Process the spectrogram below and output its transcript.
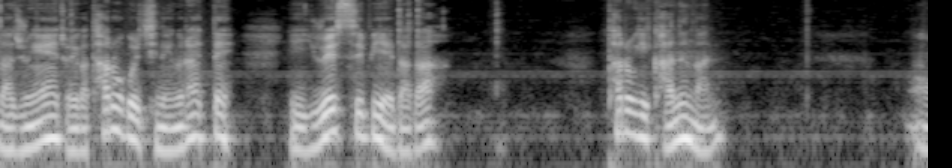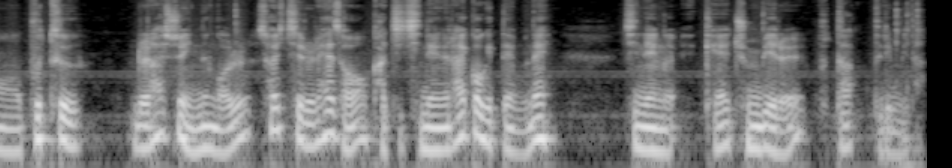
나중에 저희가 탈옥을 진행을 할 때 이 USB에다가 탈옥이 가능한 어, 부트를 할 수 있는 걸 설치를 해서 같이 진행을 할 거기 때문에 진행을 이렇게 준비를 부탁드립니다.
